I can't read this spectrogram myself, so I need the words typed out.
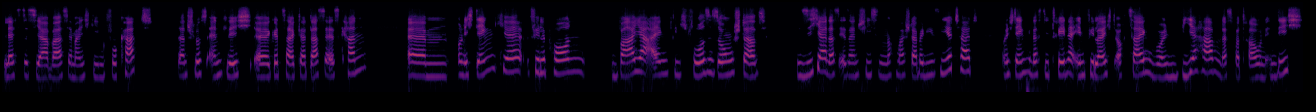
letztes Jahr war es ja mal nicht gegen Foucault, dann schlussendlich äh, gezeigt hat, dass er es kann. Ähm, und ich denke, Philipp Horn war ja eigentlich vor Saisonstart sicher, dass er sein Schießen nochmal stabilisiert hat. Und ich denke, dass die Trainer ihm vielleicht auch zeigen wollen, wir haben das Vertrauen in dich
